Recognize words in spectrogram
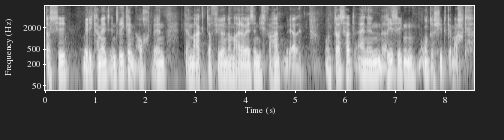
dass sie Medikamente entwickeln, auch wenn der Markt dafür normalerweise nicht vorhanden wäre. Und das hat einen riesigen Unterschied gemacht.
